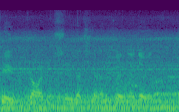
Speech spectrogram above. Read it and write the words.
few drivers and see, you actually don't have a clue what they're doing.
